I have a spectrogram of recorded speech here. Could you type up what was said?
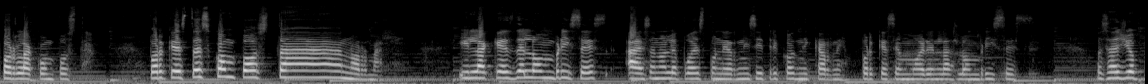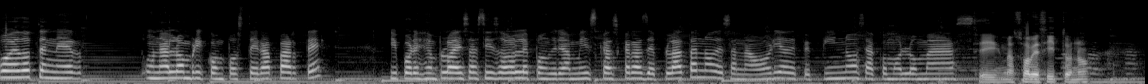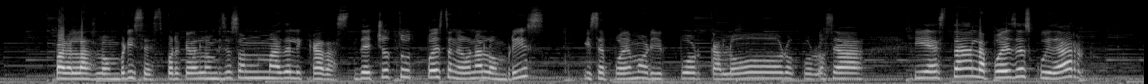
por la composta. Porque esta es composta normal. Y la que es de lombrices, a esa no le puedes poner ni cítricos ni carne, porque se mueren las lombrices. O sea, yo puedo tener una lombricompostera aparte y por ejemplo a esa sí solo le pondría mis cáscaras de plátano, de zanahoria, de pepino, o sea, como lo más... Sí, más suavecito, ¿no? Para las lombrices, porque las lombrices son más delicadas. De hecho, tú puedes tener una lombriz y se puede morir por calor o por... O sea, y esta la puedes descuidar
